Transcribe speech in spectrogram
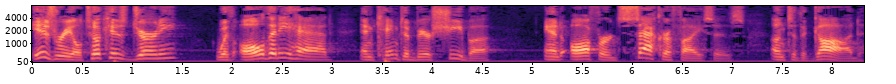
Israel took his journey with all that he had and came to Beersheba and offered sacrifices unto the God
